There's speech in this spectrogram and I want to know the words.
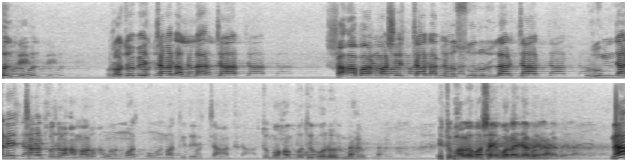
বলতে, রজবের চাঁদ আল্লাহর চাঁদ, শাবান মাসের চাঁদ আমি রসুল্লাহর চাঁদ, রুমজানের চাঁদ হলো আমার উম্মত, উম্মাতিদের চাঁদ। একটু মহব্বতে বলুন একটু ভালোবাসায় বলা যাবে না। না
